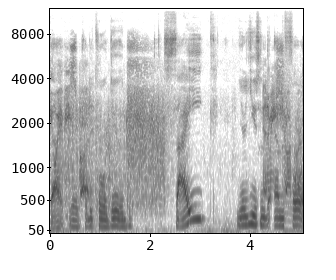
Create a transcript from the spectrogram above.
that. You're a pretty cool dude. Psych! You're using the M4.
